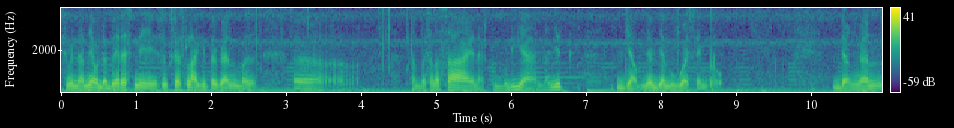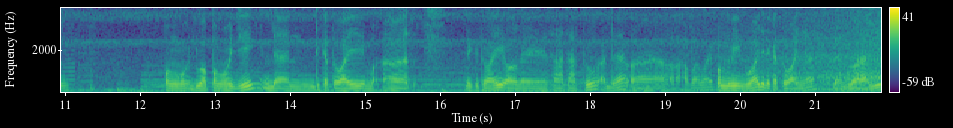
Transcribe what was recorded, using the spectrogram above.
sebenarnya udah beres nih sukses lah gitu kan uh, sampai selesai. Nah kemudian lanjut jamnya jam gua sempro dengan pengu dua penguji dan diketuai uh, diketuai oleh salah satu ada uh, apa namanya pembimbing gua jadi ketuanya dan dua lagi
